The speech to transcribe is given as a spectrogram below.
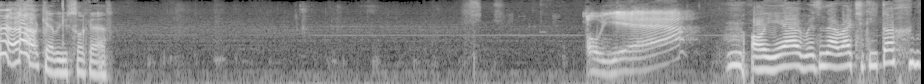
Ah, Kevin, you suck ass. Oh yeah? Oh yeah, isn't that right, Chiquita?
